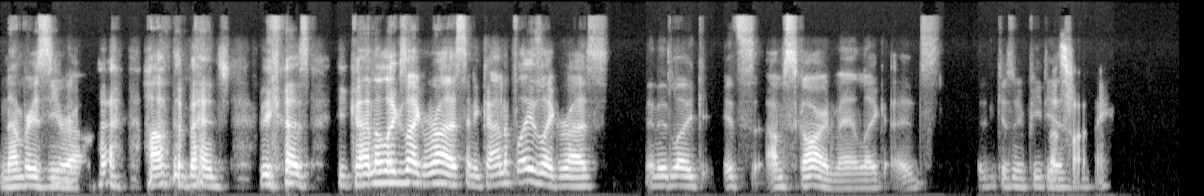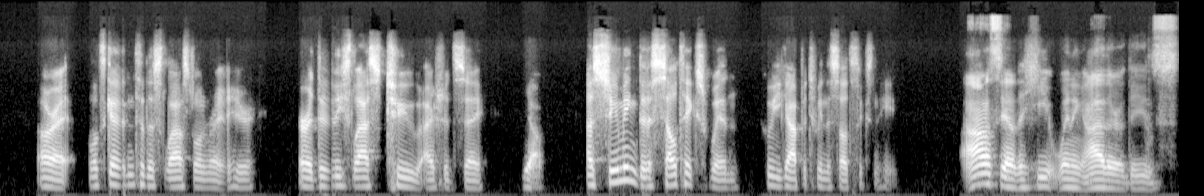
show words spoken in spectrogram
number zero, mm-hmm. off the bench because he kind of looks like Russ and he kind of plays like Russ, and it like it's I'm scarred, man. Like it's it gives me PTSD. That's funny. All right, let's get into this last one right here, or these last two, I should say. Yeah. Assuming the Celtics win, who you got between the Celtics and Heat? I honestly have the Heat winning either of these,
